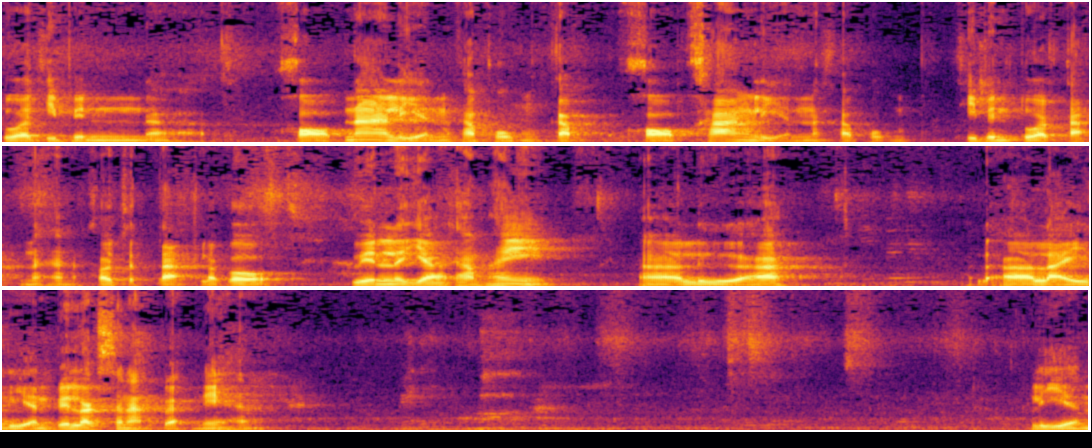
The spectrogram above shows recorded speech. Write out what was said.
ตัวที่เป็นขอบหน้าเหรียญครับ ผมกับขอบข้างเหรียญนะครับ ผมที่เป็นตัวตัดนะฮะเขาจะตัดแล้วก็เว้นระยะทำให้เหลือ ไหลเหรียญเป็นลักษณะแบบนี้ฮะเหรียญ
